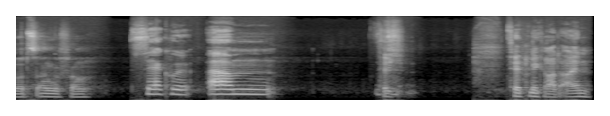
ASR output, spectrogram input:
So hat es angefangen. Sehr cool. Ähm, Fällt, fällt mir gerade ein,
